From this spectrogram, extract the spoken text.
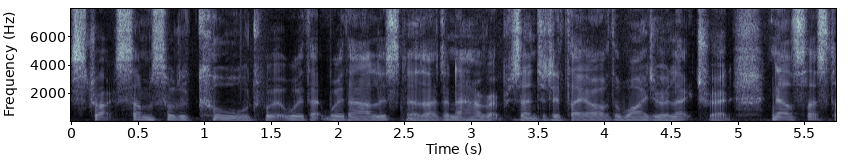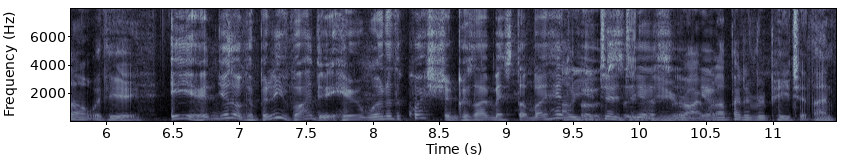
struck some sort of chord with, with, with our listeners. I don't know how representative they are of the wider electorate. Nels, let's start with you. Iain, you're not going to believe I didn't hear a word of the question because I messed up my headphones. Oh, you did, didn't you? right, yeah. well, I better repeat it then.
